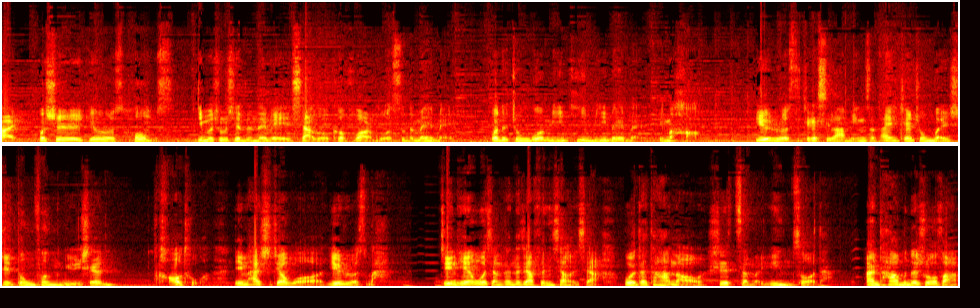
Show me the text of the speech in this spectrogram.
嗨，我是 Euros Holmes，你们熟悉的那位夏洛克·福尔摩斯的妹妹。我的中国迷弟迷妹们，你们好。Euros 这个希腊名字翻译成中文是东风女神，好土，你们还是叫我 Euros 吧。今天我想跟大家分享一下我的大脑是怎么运作的。按他们的说法，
